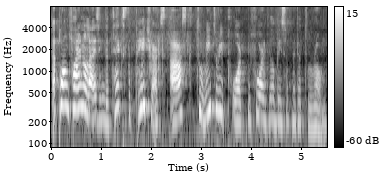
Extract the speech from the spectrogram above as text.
Upon finalizing the text, the patriarchs asked to read the report before it will be submitted to Rome.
